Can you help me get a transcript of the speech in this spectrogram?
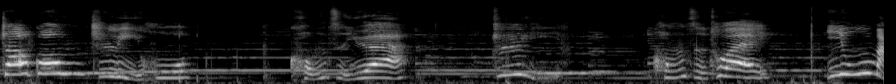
昭公知礼乎？孔子曰：知矣。孔子退，以吾马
